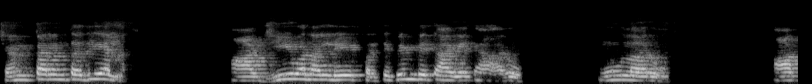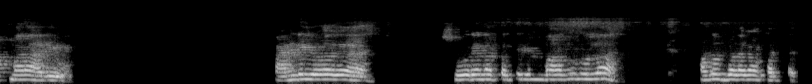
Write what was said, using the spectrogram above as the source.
ಶಂಕರಂತದಿ ಅಲ್ಲ. ಆ ಜೀವನಲ್ಲಿ ಪ್ರತಿಬಿಂಬಿತ ಆಗೈತೆ ಆ ಅರಿವು. ಮೂಲ ಅರಿವು. ಆತ್ಮನ ಅರಿವು. ಕನ್ನಡಿಯೊಳಗ ಸೂರ್ಯನ ಪ್ರತಿಬಿಂಬ ಆಗುದಿಲ್ಲ, ಅದು ಬೆಳಗಾಕತ್ತದ.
